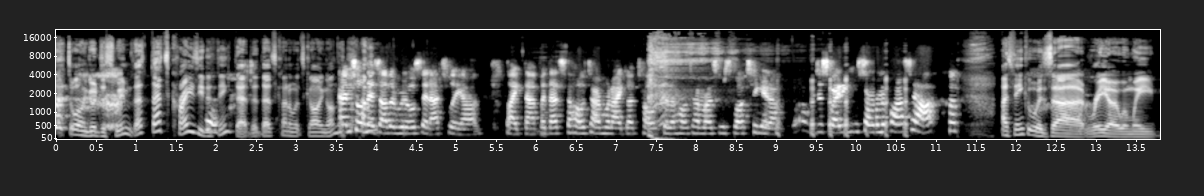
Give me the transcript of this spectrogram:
it's all and good to swim. That, that's crazy to think that, that that's kind of what's going on. There. I'm sure I there's mean, other rules that actually aren't like that, but that's the whole time when I got told. So the whole time I was just watching it, I'm, I'm just waiting for someone to pass out. I think it was uh, Rio when we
